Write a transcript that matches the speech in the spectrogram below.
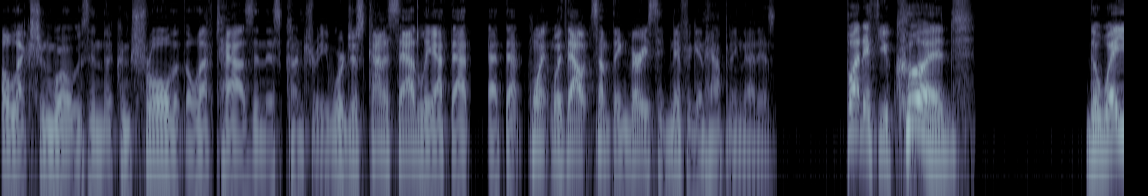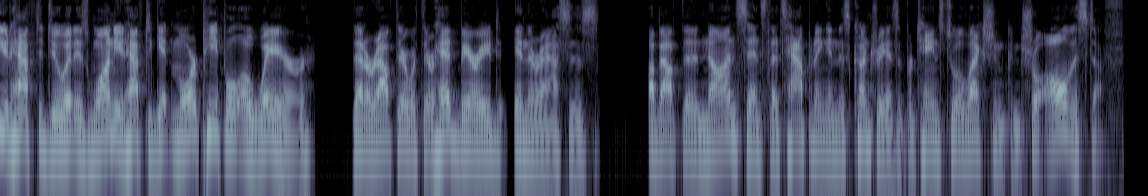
election woes and the control that the left has in this country. We're just kind of sadly at that at that point without something very significant happening that is. But if you could the way you'd have to do it is one you'd have to get more people aware that are out there with their head buried in their asses about the nonsense that's happening in this country as it pertains to election control, all this stuff.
